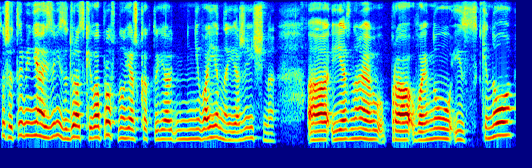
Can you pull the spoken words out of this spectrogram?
Слушай, ты меня, извини за дурацкий вопрос, но я же как-то, я не военная, я женщина. А, и я знаю про войну из кино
